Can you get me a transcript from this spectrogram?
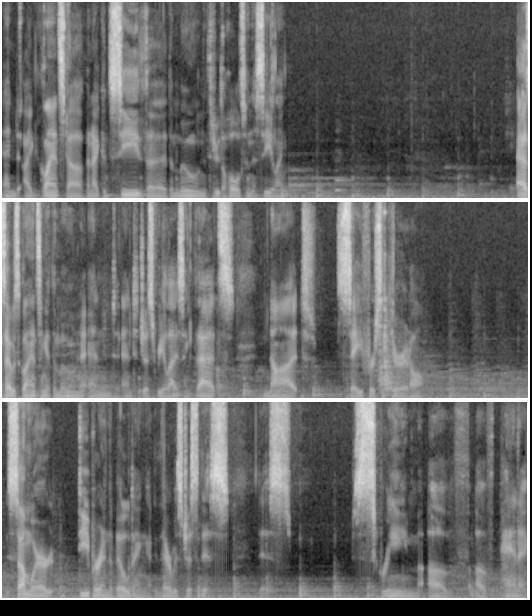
And I glanced up, and I could see the, the moon through the holes in the ceiling as I was glancing at the moon and and just realizing that's not safe or secure at all. Somewhere deeper in the building, there was just this this scream of of panic.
